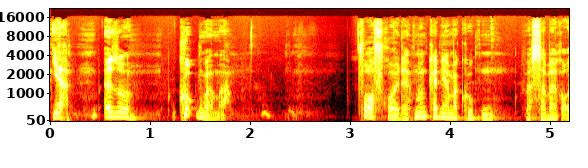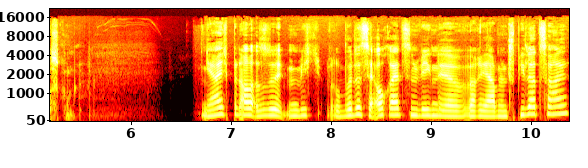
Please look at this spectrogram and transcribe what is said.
Ja, also gucken wir mal. Vorfreude. Man kann ja mal gucken, was dabei rauskommt. Ja, ich bin auch, also mich würde es ja auch reizen wegen der variablen Spielerzahl.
